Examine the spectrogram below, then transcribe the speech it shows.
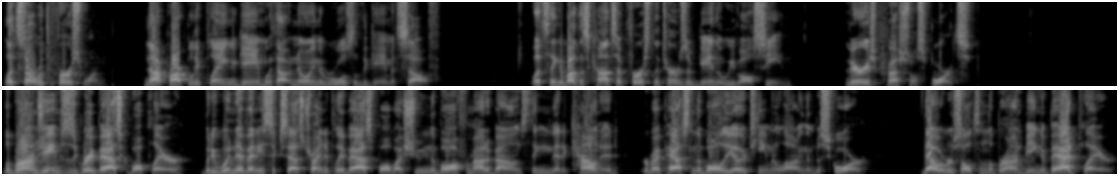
Let's start with the first one not properly playing a game without knowing the rules of the game itself. Let's think about this concept first in the terms of game that we've all seen various professional sports. LeBron James is a great basketball player, but he wouldn't have any success trying to play basketball by shooting the ball from out of bounds thinking that it counted, or by passing the ball to the other team and allowing them to score. That would result in LeBron being a bad player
